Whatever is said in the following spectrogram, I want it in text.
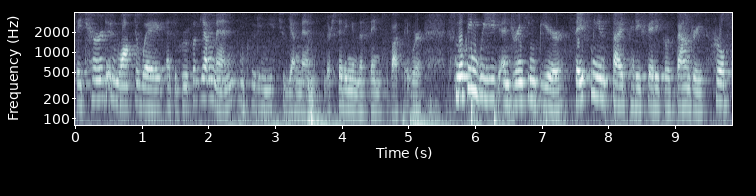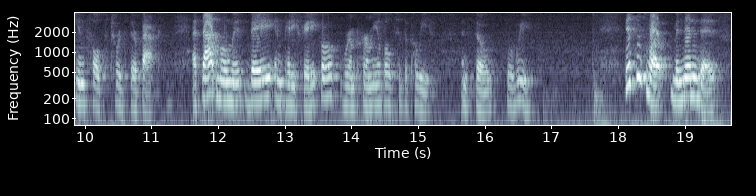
They turned and walked away as a group of young men, including these two young men, they're sitting in the same spot they were, smoking weed and drinking beer safely inside Periferico's boundaries, hurled insults towards their back. At that moment, they and Periferico were impermeable to the police, and so were we. This is what Menendez,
